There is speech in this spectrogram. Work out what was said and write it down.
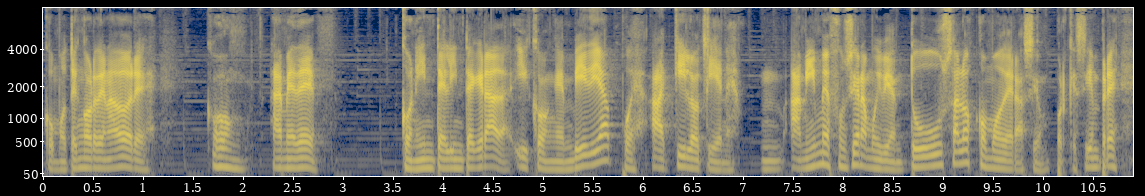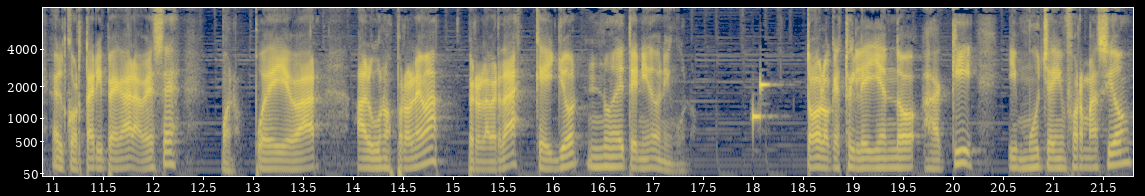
Como tengo ordenadores con AMD, con Intel integrada y con Nvidia, pues aquí lo tienes. a mí me funciona muy bien. Tú úsalos con moderación, porque siempre el cortar y pegar a veces, bueno, puede llevar algunos problemas, pero la verdad es que yo no he tenido ninguno. Todo lo que estoy leyendo aquí y mucha información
